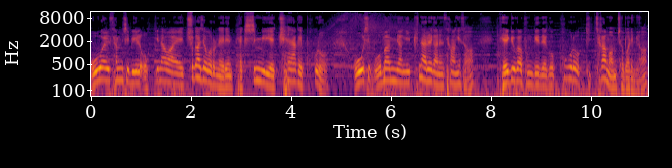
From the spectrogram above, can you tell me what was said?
5월 32일 오키나와에 추가적으로 내린 110mm의 최악의 폭우로 55만 명이 피난을 가는 상황에서 대교가 붕괴되고 폭우로 기차가 멈춰버리며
